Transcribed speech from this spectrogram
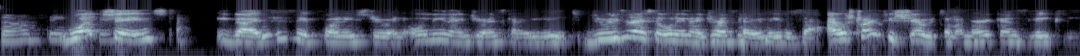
Something. what changed? You guys, this is a funny story, and only Nigerians can relate. The reason I say only Nigerians can relate is that I was trying to share with some Americans lately,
